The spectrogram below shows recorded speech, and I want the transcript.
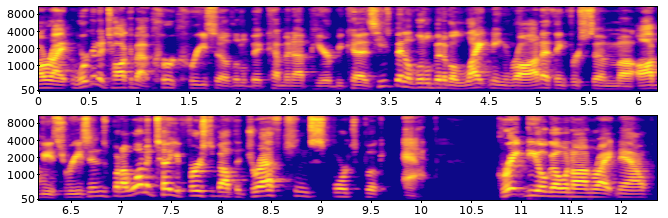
all right, we're going to talk about Kerr Kriisa a little bit coming up here because he's been a little bit of a lightning rod, I think, for some uh, obvious reasons. But I want to tell you first about the DraftKings Sportsbook app. Great deal going on right now.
